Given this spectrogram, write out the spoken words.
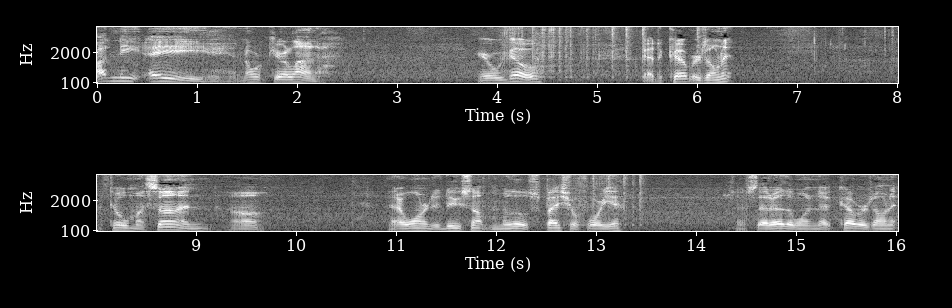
Rodney A. in North Carolina. Here we go. Got the covers on it. I told my son uh, that I wanted to do something a little special for you. Since that other one, the covers on it,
